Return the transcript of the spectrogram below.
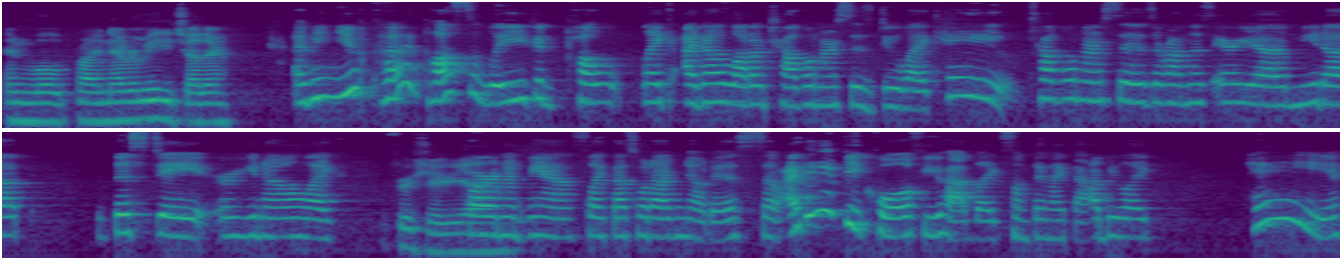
and we'll probably never meet each other. I mean, you could possibly. You could probably like. I know a lot of travel nurses do like, hey, travel nurses around this area meet up this date, or you know, like For sure, yeah. far in advance. Like that's what I've noticed. So I think it'd be cool if you had like something like that. I'd be like, hey, you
